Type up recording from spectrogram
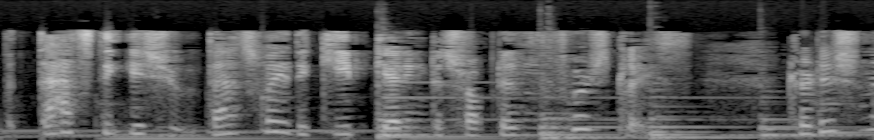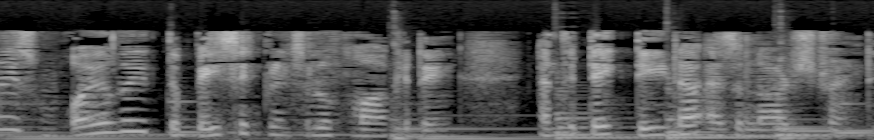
But that's the issue. That's why they keep getting disrupted in the first place. Traditionalists violate the basic principle of marketing and they take data as a large trend.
